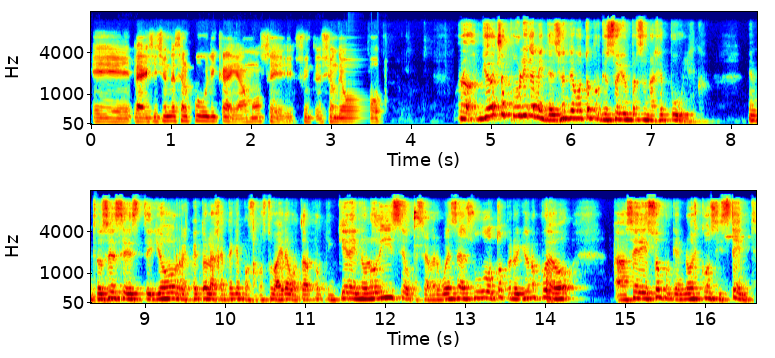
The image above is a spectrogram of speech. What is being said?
eh, la decisión de hacer pública, digamos, eh, su intención de voto. Bueno, yo he hecho pública mi intención de voto porque soy un personaje público. Entonces, este, yo respeto a la gente que por supuesto va a ir a votar por quien quiera y no lo dice o que se avergüenza de su voto, pero yo no puedo hacer eso porque no es consistente.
